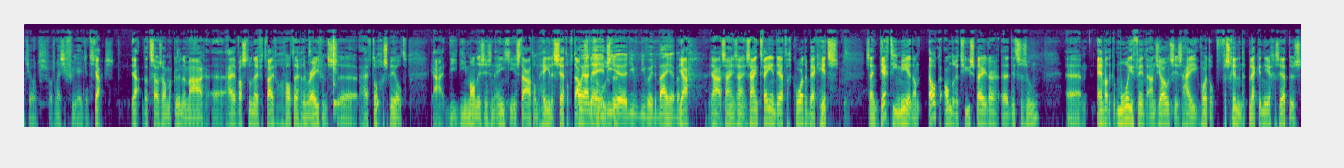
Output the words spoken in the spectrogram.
Jones, volgens mij is hij free agent straks. Ja, dat zou zomaar kunnen. Maar eh, hij was toen even twijfelgeval tegen de Ravens. Eh, hij heeft toch gespeeld. Ja, die, die man is in zijn eentje in staat om hele set of downs Oh ja, te nee, verwoesten. die, eh, die, die wil je erbij hebben. Ja, ja zijn, zijn, zijn 32 quarterback hits zijn 13 meer dan elke andere Chiefs-speler dit seizoen. Ehm, en wat ik het mooie vind aan Jones is, hij wordt op verschillende plekken neergezet. Dus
